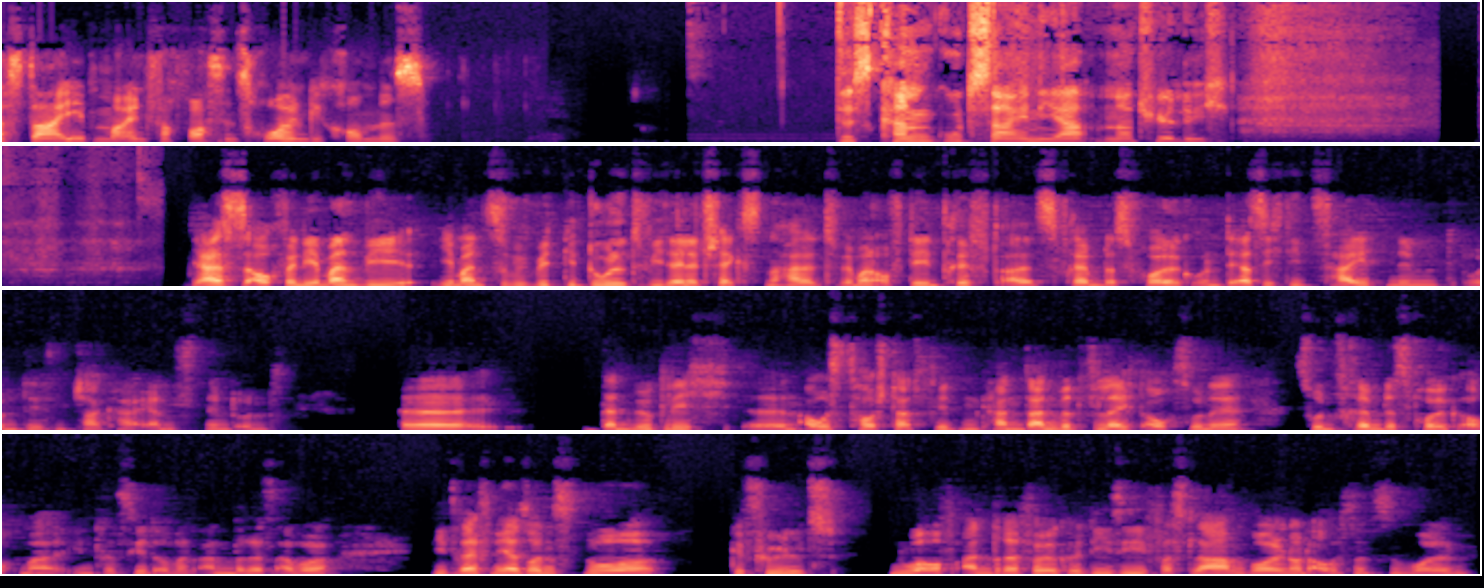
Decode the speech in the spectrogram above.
dass da eben einfach was ins Rollen gekommen ist. Das kann gut sein, ja, natürlich. Ja, es ist auch, wenn jemand wie jemand so wie mit Geduld wie Daniel Jackson halt, wenn man auf den trifft als fremdes Volk und der sich die Zeit nimmt und diesen Chaka ernst nimmt und äh, dann wirklich äh, ein Austausch stattfinden kann, dann wird vielleicht auch so eine so ein fremdes Volk auch mal interessiert auf was anderes. Aber die treffen ja sonst nur gefühlt nur auf andere Völker, die sie versklaven wollen und ausnutzen wollen.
